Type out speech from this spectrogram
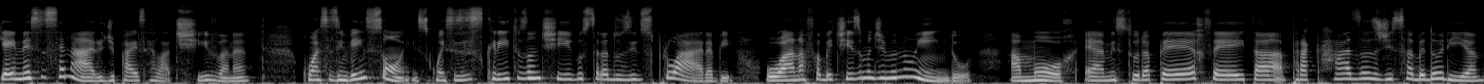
E aí, nesse cenário de paz relativa, né, com essas invenções, com esses escritos antigos traduzidos para o árabe, o analfabetismo diminuindo, amor é a mistura perfeita para casas de sabedoria.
